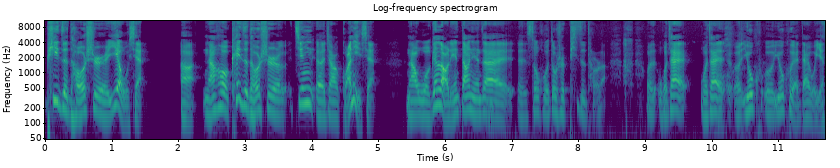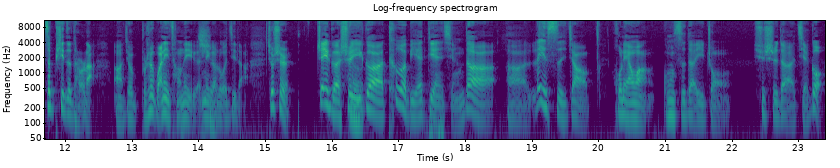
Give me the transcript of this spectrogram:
，P 字头是业务线啊，然后 K 字头是经呃叫管理线。那我跟老林当年在呃搜狐都是 P 字头的，我我在我在呃优酷优酷也待过，也是 P 字头的啊，就不是管理层那个那个逻辑的，就是。这个是一个特别典型的，呃，类似叫互联网公司的一种叙事的结构，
